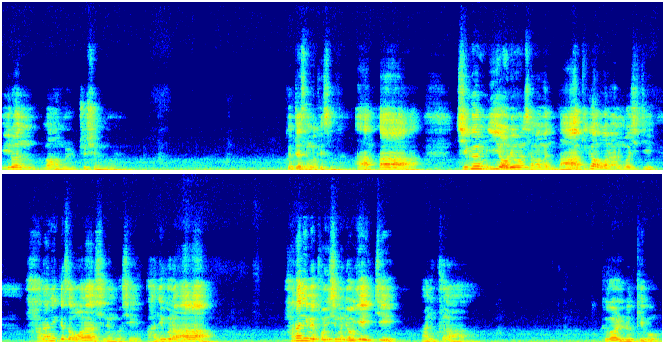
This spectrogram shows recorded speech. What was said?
이런 마음을 주시는 거예요. 그때 생각했습니다. 아하, 지금 이 어려운 상황은 마귀가 원하는 것이지 하나님께서 원하시는 것이 아니구나. 하나님의 본심은 여기에 있지 않구나. 그걸 느끼고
